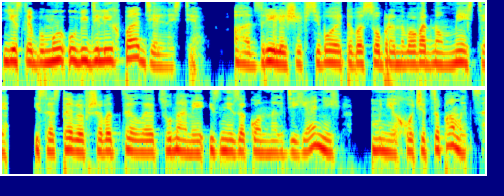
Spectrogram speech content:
если бы мы увидели их по отдельности. А от зрелища всего этого, собранного в одном месте и составившего целое цунами из незаконных деяний, мне хочется помыться.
